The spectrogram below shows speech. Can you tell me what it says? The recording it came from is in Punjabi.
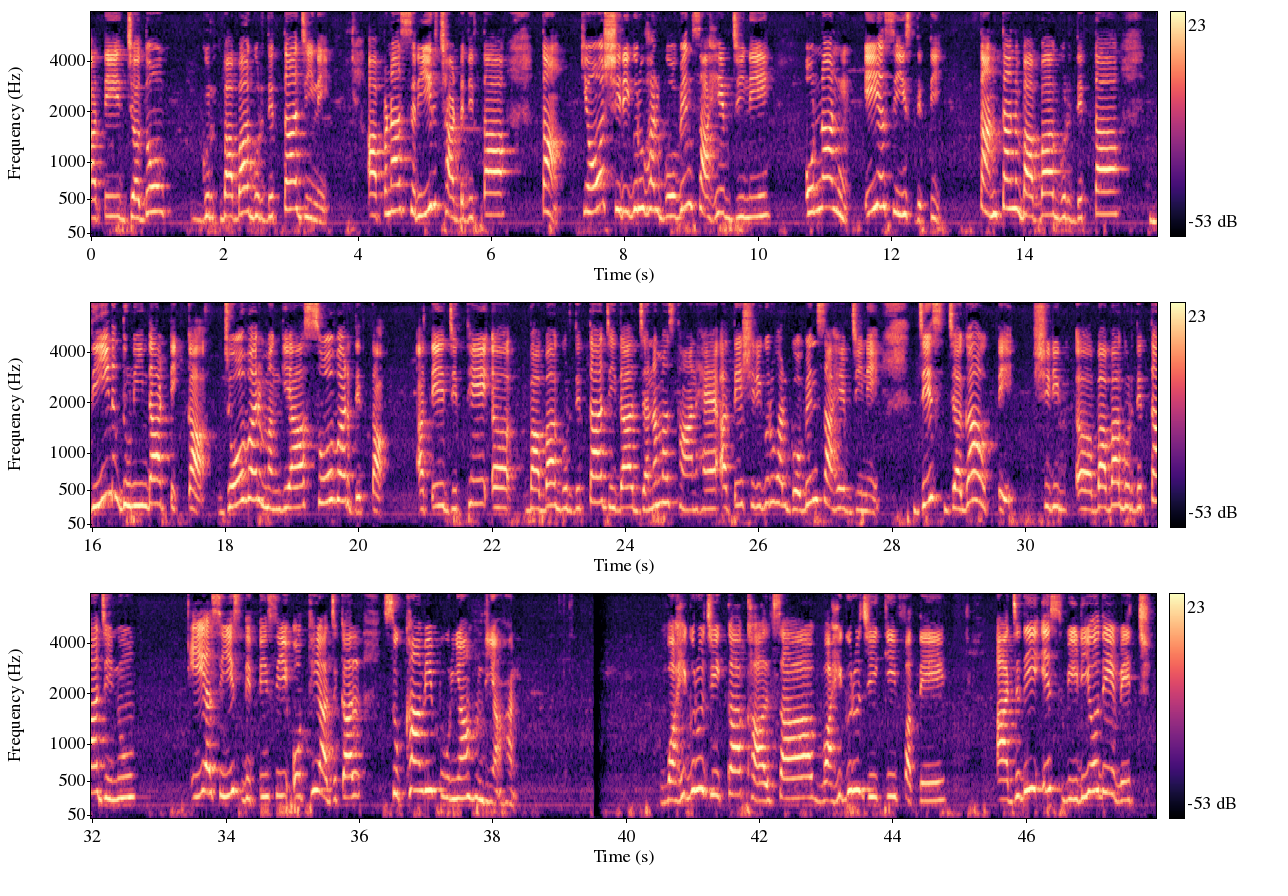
ਅਤੇ ਜਦੋਂ ਗੁਰ, ਬਾਬਾ ਗੁਰਦਿੱਤਾ ਜੀ ਨੇ ਆਪਣਾ ਸਰੀਰ ਛੱਡ ਦਿੱਤਾ, ਤਾਂ ਕਿਉਂ ਸ੍ਰੀ ਗੁਰੂ ਹਰਗੋਬਿੰਦ ਸਾਹਿਬ ਜੀ ਨੇ ਉਹਨਾਂ ਨੂੰ ਇਹ ਅਸੀਸ ਦਿੱਤੀ? ਧੰਨ ਧੰਨ ਬਾਬਾ ਗੁਰਦਿੱਤਾ, ਦੀਨ ਦੁਨੀ ਦਾ ਟਿੱਕਾ, ਜੋ ਵਰ ਮੰਗਿਆ, ਸੋ ਵਰ ਦਿੱਤਾ। ਅਤੇ ਜਿੱਥੇ ਬਾਬਾ ਗੁਰਦਿੱਤਾ ਜੀ ਦਾ ਜਨਮ ਸਥਾਨ ਹੈ ਅਤੇ ਸ੍ਰੀ ਗੁਰੂ ਹਰਗੋਬਿੰਦ ਸਾਹਿਬ ਜੀ ਨੇ ਜਿਸ ਜਗ੍ਹਾ ਉੱਤੇ ਸ੍ਰੀ ਬਾਬਾ ਗੁਰਦਿੱਤਾ ਜੀ ਨੂੰ ਇਹ ਅਸੀਸ ਦਿੱਤੀ ਸੀ, ਉੱਥੇ ਅੱਜ ਕੱਲ ਸੁੱਖਾਂ ਵੀ ਪੂਰੀਆਂ ਹੁੰਦੀਆਂ ਹਨ। ਵਾਹਿਗੁਰੂ ਜੀ ਕਾ ਖਾਲਸਾ, ਵਾਹਿਗੁਰੂ ਜੀ ਕੀ ਫਤਿਹ। ਅੱਜ ਦੀ ਇਸ ਵੀਡੀਓ ਦੇ ਵਿੱਚ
